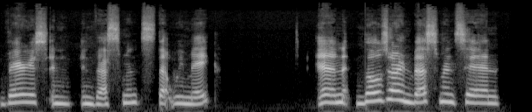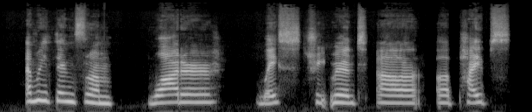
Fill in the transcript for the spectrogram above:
various in- investments that we make, and those are investments in everything from water, waste treatment uh, uh, pipes.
